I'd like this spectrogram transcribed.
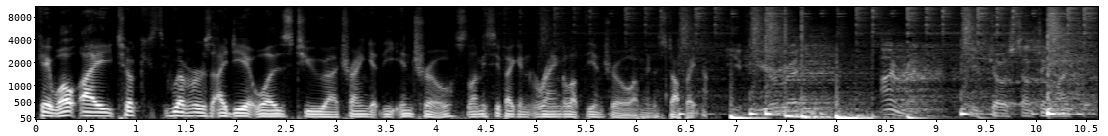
Okay. Well, I took whoever's idea it was to uh, try and get the intro. So let me see if I can wrangle up the intro. I'm going to stop right now. If you're ready, I'm ready goes something like this.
